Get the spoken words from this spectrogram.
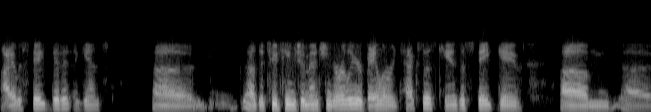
Iowa State did it against uh, uh, the two teams you mentioned earlier, Baylor and Texas. Kansas State gave um, uh,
